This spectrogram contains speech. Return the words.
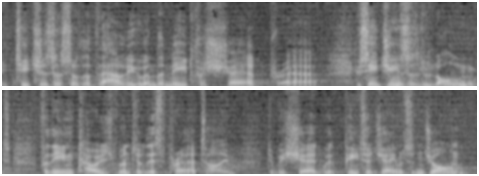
It teaches us of the value and the need for shared prayer. You see, Jesus longed for the encouragement of this prayer time to be shared with Peter, James, and John.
